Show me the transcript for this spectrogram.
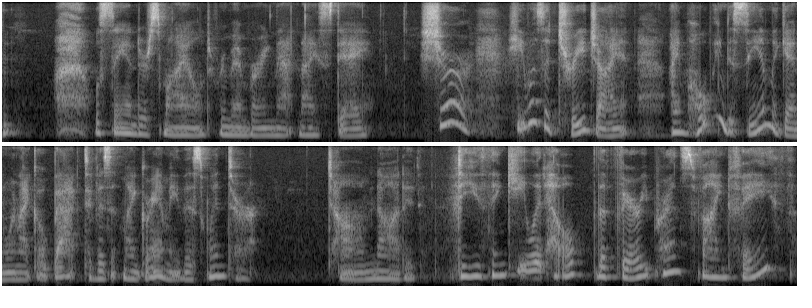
well, Sander smiled, remembering that nice day. Sure, he was a tree giant. I'm hoping to see him again when I go back to visit my Grammy this winter. Tom nodded. Do you think he would help the fairy prince find faith?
